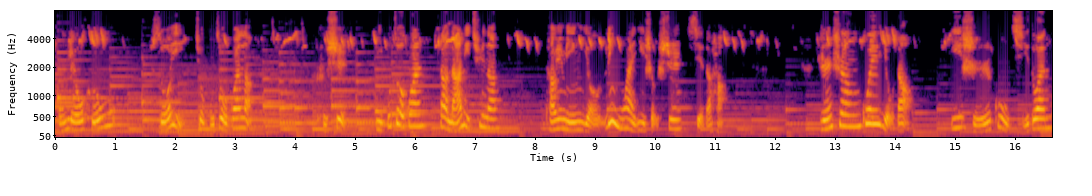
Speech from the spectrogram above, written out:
同流合污，所以就不做官了。可是你不做官到哪里去呢？陶渊明有另外一首诗写得好：“人生归有道，衣食固其端，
